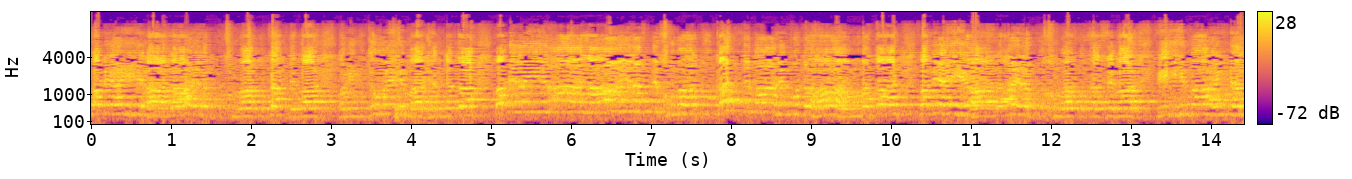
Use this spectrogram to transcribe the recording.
فبأي آلاء ربكما تكذبان ومن دونهما جنتان. فبأي تكذبان فيهما عينان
